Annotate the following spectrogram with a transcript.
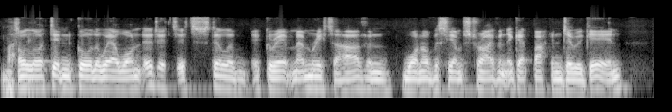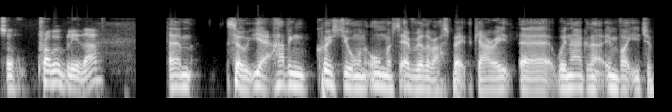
Yeah, Although it didn't go the way I wanted, it's it's still a, a, great memory to have, and one obviously I'm striving to get back and do again. So probably that. Um, so yeah, having quizzed you on almost every other aspect, Gary, uh, we're now going to invite you to.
